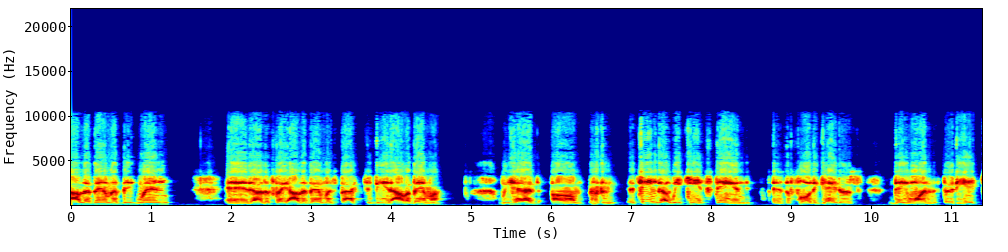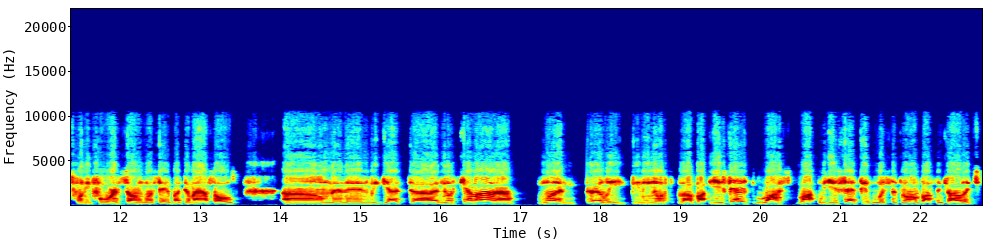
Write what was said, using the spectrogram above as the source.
Alabama, big win. And uh, looks like Alabama's back to being Alabama. We had um, a team that we can't stand is the Florida Gators. They won 38-24, so I'm going to say about them assholes. Um, and then we got uh, North Carolina won barely beating North. Uh, you said Ross, Ross. You said people were sitting on Boston College.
